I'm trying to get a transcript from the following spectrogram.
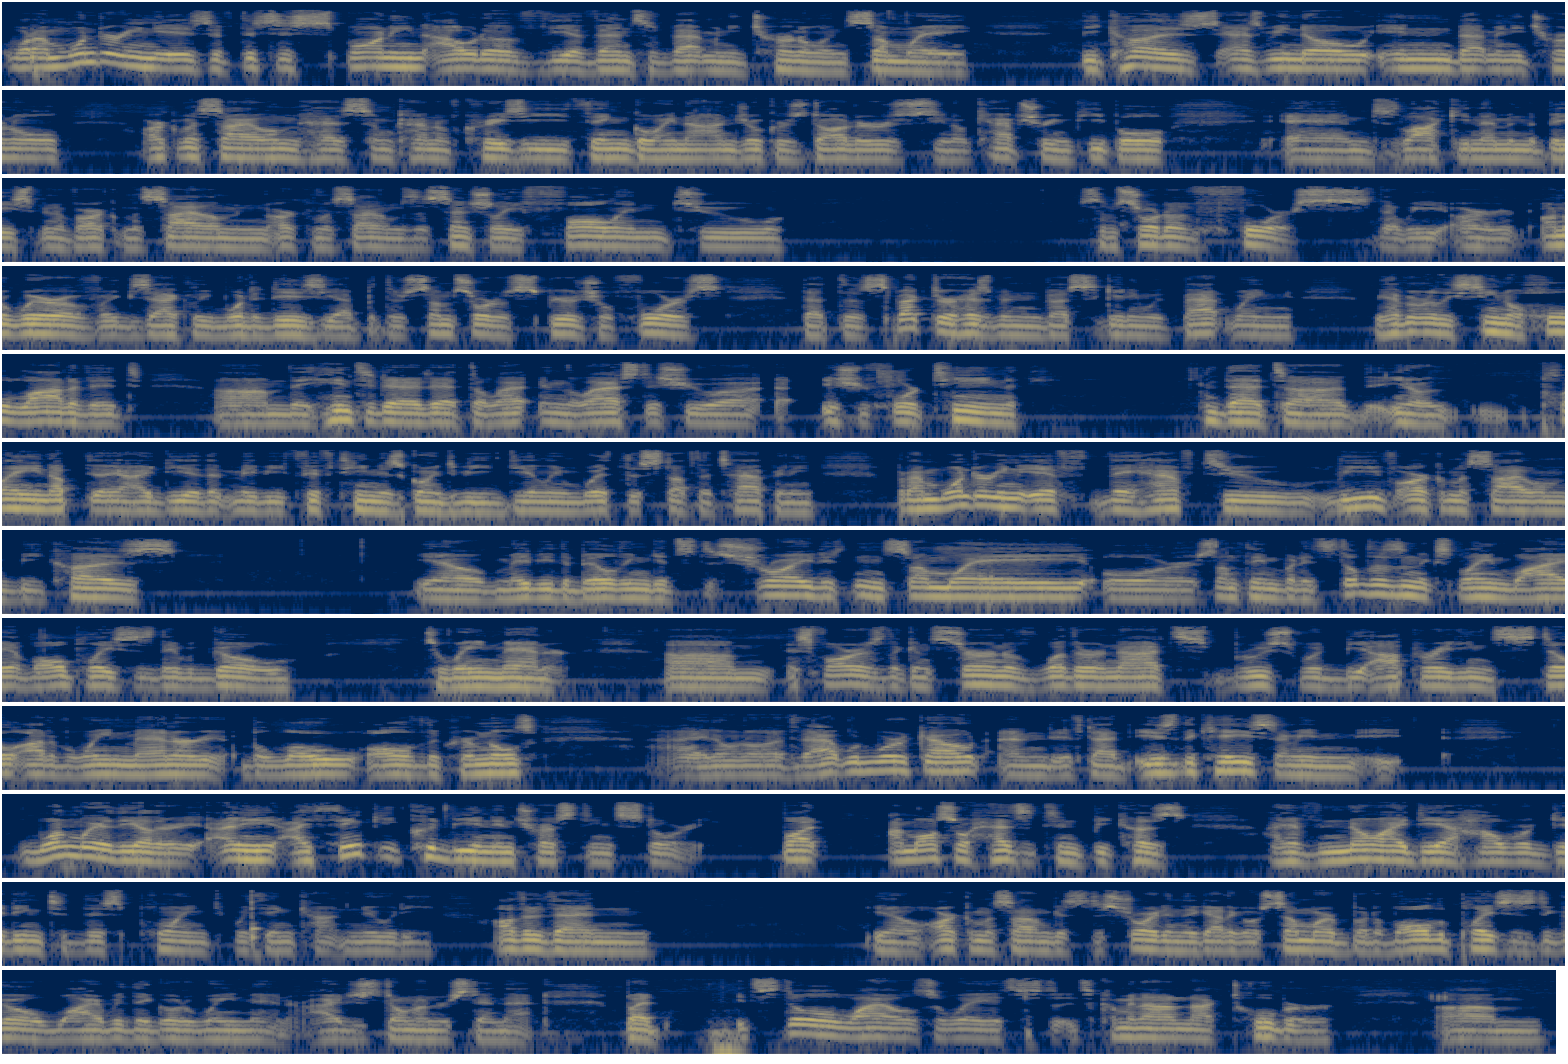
what I'm wondering is if this is spawning out of the events of Batman Eternal in some way, because as we know in Batman Eternal, Arkham Asylum has some kind of crazy thing going on. Joker's daughters, you know, capturing people and locking them in the basement of Arkham Asylum, and Arkham Asylum has essentially fallen to some sort of force that we are unaware of exactly what it is yet, but there's some sort of spiritual force that the Spectre has been investigating with Batwing. We haven't really seen a whole lot of it. Um, they hinted at it at the la- in the last issue, uh, issue 14, that, uh, you know, playing up the idea that maybe 15 is going to be dealing with the stuff that's happening. But I'm wondering if they have to leave Arkham Asylum because, you know, maybe the building gets destroyed in some way or something, but it still doesn't explain why of all places they would go to Wayne Manor. Um, as far as the concern of whether or not Bruce would be operating still out of Wayne Manor below all of the criminals, I don't know if that would work out. And if that is the case, I mean, one way or the other, I mean, I think it could be an interesting story, but I'm also hesitant because I have no idea how we're getting to this point within continuity other than you know, Arkham Asylum gets destroyed and they got to go somewhere. But of all the places to go, why would they go to Wayne Manor? I just don't understand that. But it's still a whiles away. It's it's coming out in October. Um,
